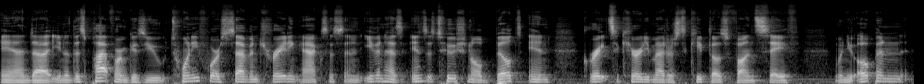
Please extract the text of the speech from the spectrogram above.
And uh, you know this platform gives you 24/7 trading access, and it even has institutional built-in great security measures to keep those funds safe. When you open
